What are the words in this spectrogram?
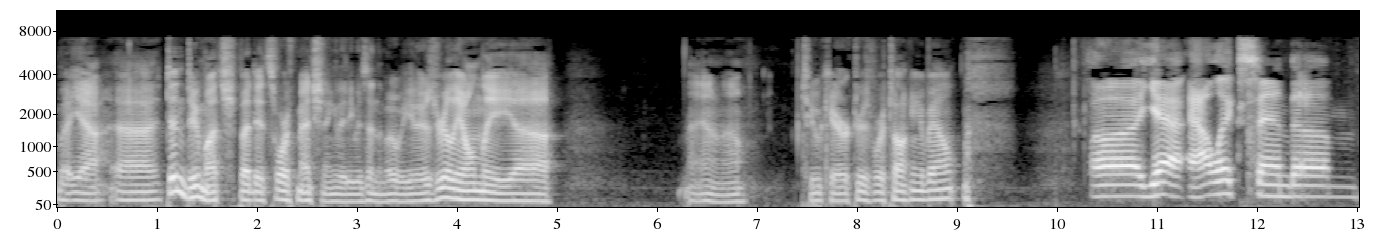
But yeah, uh, didn't do much. But it's worth mentioning that he was in the movie. There's really only uh, I don't know, two characters we're talking about. Uh, yeah, Alex and um,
